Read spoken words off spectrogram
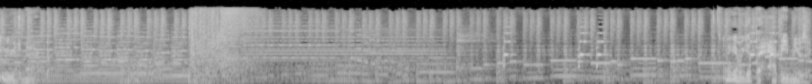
huge map. And again, we get the happy music.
